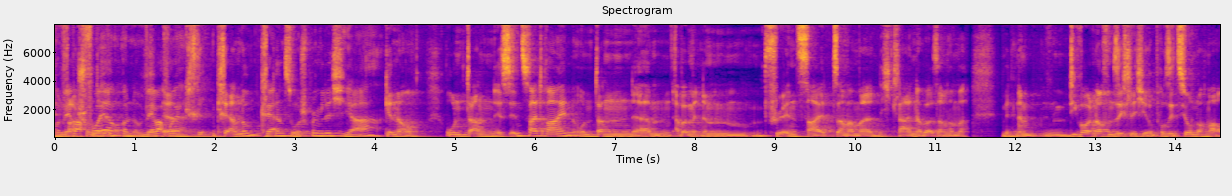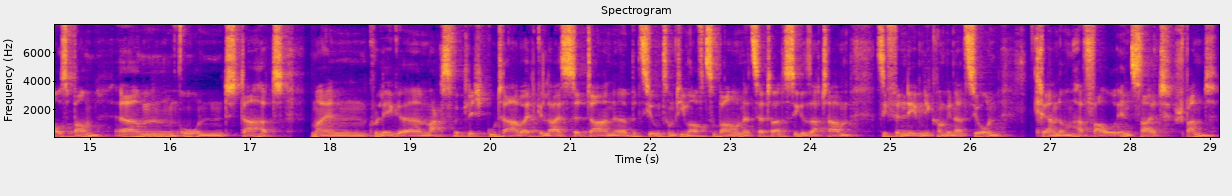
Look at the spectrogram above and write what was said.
und wer war, war vorher? Drin. Und wer war vorher? Äh, Creandum, Cre ganz ursprünglich. Ja. Genau. Und dann ist Insight rein und dann, ähm, aber mit einem für Insight, sagen wir mal, nicht klein, aber sagen wir mal, mit einem, die wollten offensichtlich ihre Position nochmal ausbauen. Ähm, und da hat mein Kollege Max wirklich gute Arbeit geleistet, da eine Beziehung zum Team aufzubauen, etc., dass sie gesagt haben, sie finden eben die Kombination Creandum HV Insight spannend.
